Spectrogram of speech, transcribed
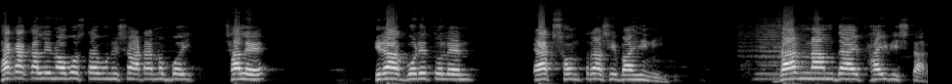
থাকাকালীন অবস্থায় উনিশশো আটানব্বই সালে হীরা গড়ে তোলেন এক সন্ত্রাসী বাহিনী যার নাম দেয় ফাইভ স্টার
